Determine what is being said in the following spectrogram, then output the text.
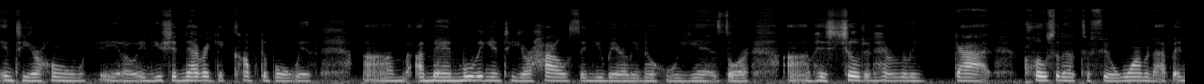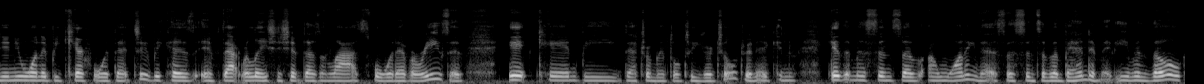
into your home, you know, and you should never get comfortable with um, a man moving into your house and you barely know who he is, or um, his children haven't really got close enough to feel warm enough. And then you want to be careful with that too, because if that relationship doesn't last for whatever reason, it can be detrimental to your children. It can give them a sense of unwantingness, a sense of abandonment, even though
